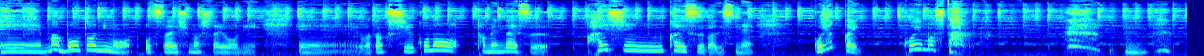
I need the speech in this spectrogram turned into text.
えー、まあ冒頭にもお伝えしましたように、えー、私この多面ダイス配信回数がですね500回超えました うん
